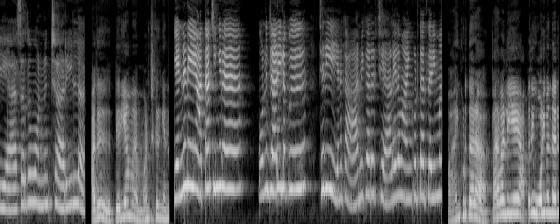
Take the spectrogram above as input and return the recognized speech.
பேசுறது ஒன்றும் சரியில்லை. அது தெரியாம மன்னிச்சுக்கங்க என்ன என்ன நீ அட்டாச்சிங்கிற ஒன்றும் சரியில்லை பு சரி எனக்கு ஆர்மிக்காரர் சேலையில வாங்கி கொடுத்தாரு தெரியுமா வாங்கி கொடுத்தாரா? பரவாயில்லையே அப்பதே ஓடி வந்தாரு.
